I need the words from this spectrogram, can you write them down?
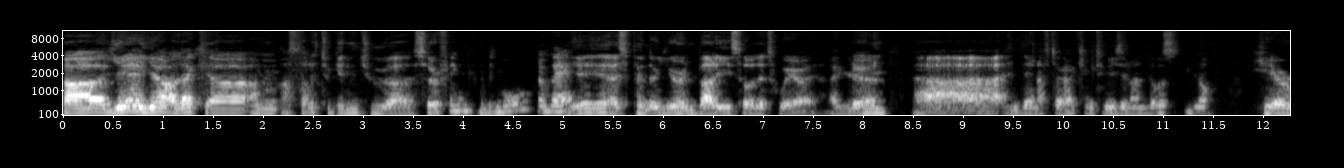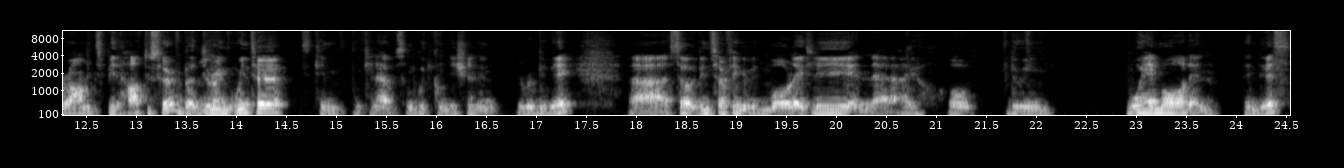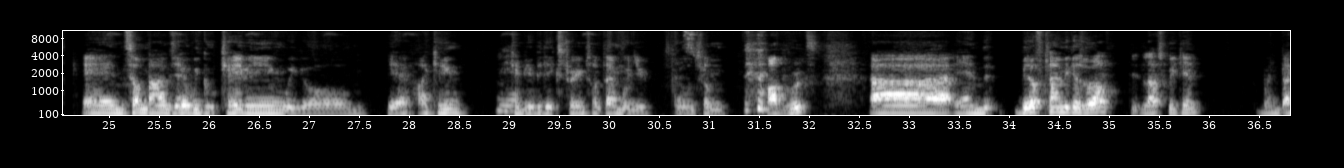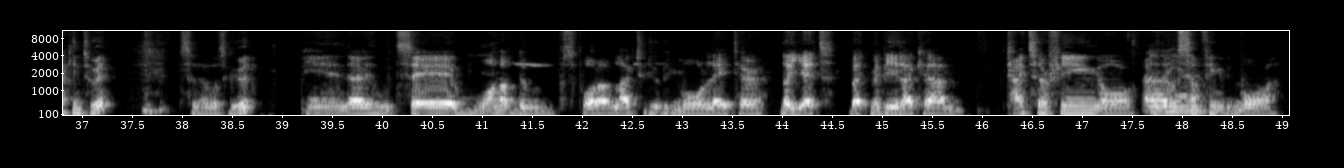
Uh, yeah, yeah. I like. Uh, I'm, I started to get into uh, surfing a bit more. Okay. Yeah, yeah. I spent a year in Bali, so that's where I, I learned. Uh, and then after I came to New Zealand, there was, you know, here around it's a bit hard to surf, but during yeah. winter can, we can have some good condition in Ruby Bay. Uh, so I've been surfing a bit more lately, and uh, I hope doing way more than than this. And sometimes, yeah, we go caving, we go, yeah, hiking. Yeah. Can be a bit extreme sometimes when you go on some hard routes. Uh, and a bit of climbing as well. Last weekend, went back into it. Mm-hmm. So that was good. And I would say one of the sport I'd like to do a bit more later, not yet, but maybe like um, kite surfing or oh, you know, yeah. something a bit more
